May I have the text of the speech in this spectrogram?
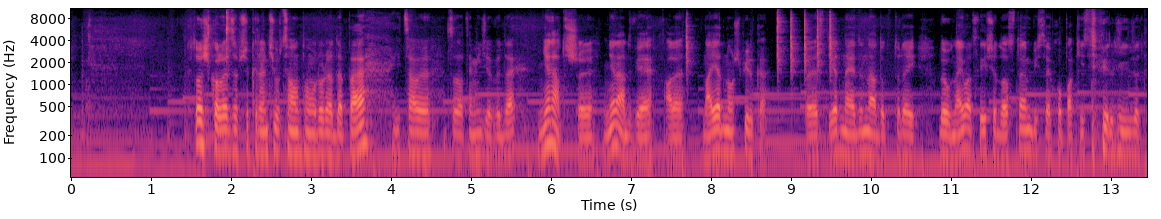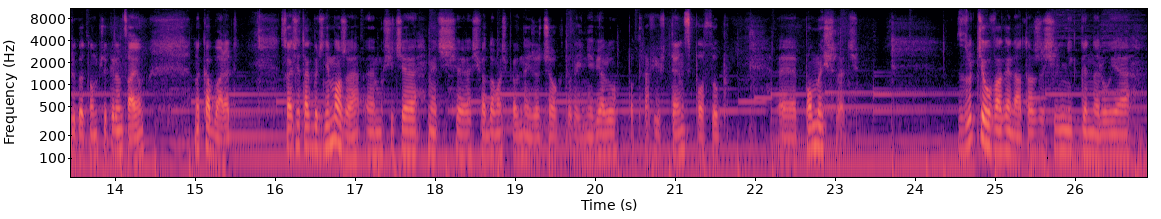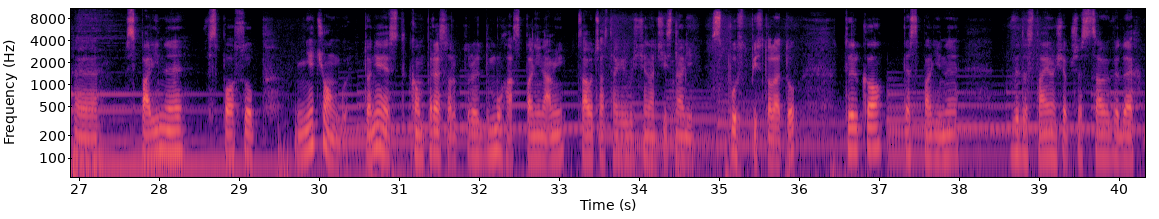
Ktoś koledze przykręcił całą tą rurę DP i cały, co za tym idzie, wydech. Nie na trzy, nie na dwie, ale na jedną szpilkę. To jest jedna jedyna, do której był najłatwiejszy dostęp i sobie chłopaki stwierdzili, że tylko tą przykręcają. No kabaret. Słuchajcie, tak być nie może. E, Musicie mieć e, świadomość pewnej rzeczy, o której niewielu potrafi w ten sposób e, pomyśleć. Zwróćcie uwagę na to, że silnik generuje e, spaliny w sposób nieciągły. To nie jest kompresor, który dmucha spalinami cały czas tak jakbyście nacisnęli spust pistoletu, tylko te spaliny wydostają się przez cały wydech,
